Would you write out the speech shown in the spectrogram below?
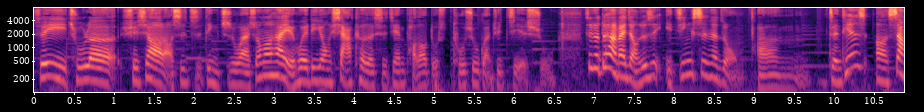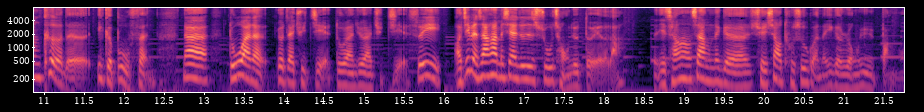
所以除了学校老师指定之外，双胞胎也会利用下课的时间跑到图图书馆去借书。这个对他们来讲，就是已经是那种嗯。整天呃上课的一个部分，那读完了又再去借，读完就再去借，所以啊、基本上他们现在就是书虫就对了啦，也常常上那个学校图书馆的一个荣誉榜哦。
